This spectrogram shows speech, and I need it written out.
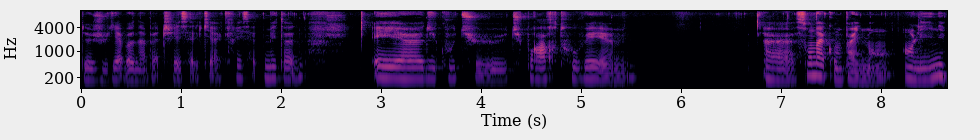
de, Julia Bonaparte, celle qui a créé cette méthode. Et du coup, tu, tu pourras retrouver son accompagnement en ligne.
